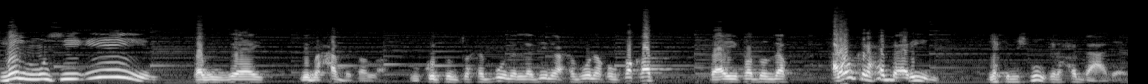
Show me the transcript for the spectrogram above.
للمسيئين. طب إزاي؟ دي محبة الله. إن كنتم تحبون الذين يحبونكم فقط فأي فضل لكم. أنا ممكن أحب قريبي لكن مش ممكن أحب أعدائي.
